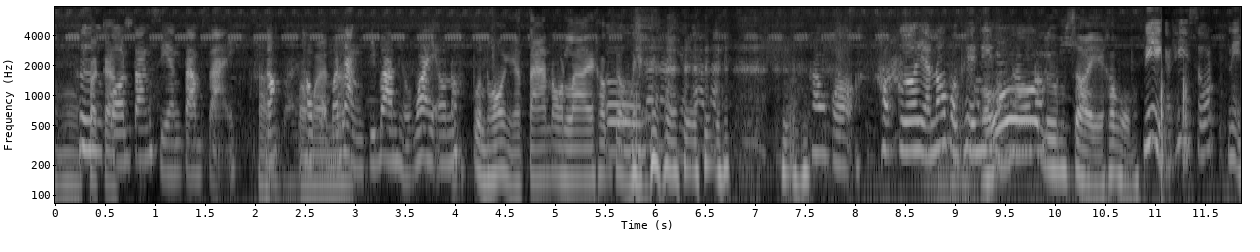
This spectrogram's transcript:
อ๋อคือประกาศ ก่อนตั้งเสียงตามสายครับเนาะประเขามาก็ณมานั้นนั่งที่บ้านแถวไหวเอาเนาะเปิ้ลห้องอย่างกับตาลออนไลน์ครับเอช่วงอนี้นั่นน่ะอย่างนั้นน่ะ เขาก็เขาเกยอะเนาะประเพณีโอ้ของเขาเนาะลืมใส่ครับผม นี่กะทิสดนี่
